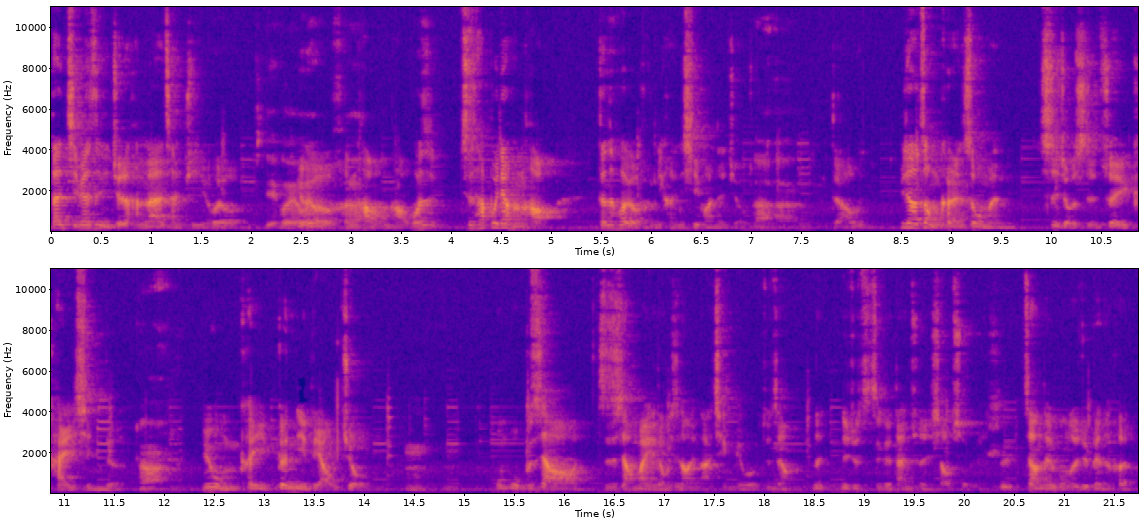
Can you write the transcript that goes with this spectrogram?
但即便是你觉得很烂的产品，也会有也会有，也会有很好很好，或是其实它不一定很好，但是会有你很喜欢的酒。啊啊对啊，我遇到这种客人是我们侍酒师最开心的啊，因为我们可以跟你聊酒。嗯嗯，我我不是想要，只是想要卖你东西，让你拿钱给我，就这样。那那就只是个单纯的销售员。是这样，那个工作就变得很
